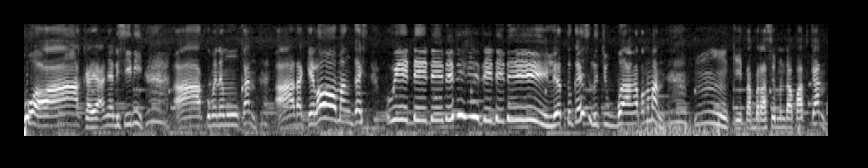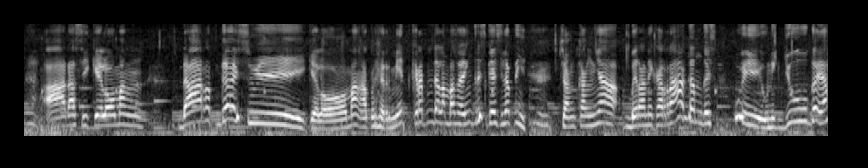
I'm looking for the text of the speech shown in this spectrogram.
Wah, kayaknya di sini aku menemukan ada kelomang guys. Wih, lihat tuh guys, lucu banget teman. Hmm, kita berhasil mendapatkan ada si kelomang darat guys wih. Kelomang atau hermit crab dalam bahasa Inggris guys. Lihat nih cangkangnya beraneka ragam guys. Wih unik juga ya.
